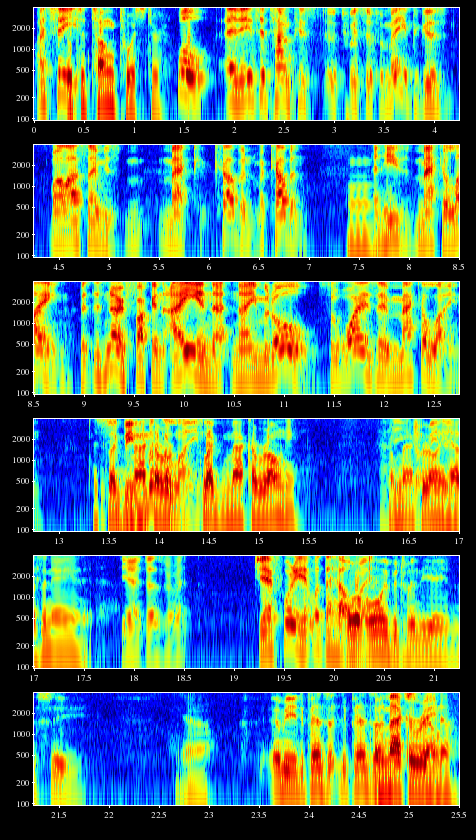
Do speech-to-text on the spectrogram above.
I see. it's a tongue twister. well, it is a tongue twist, uh, twister for me because my last name is M- MacCubbin, McCubbin, Mm. and he's McErlain. But there's no fucking A in that name at all. So why is there McErlain? It's It should like be macaro- It's like macaroni. Oh, A you got me macaroni has an A in it. Yeah, it does, right? Jeff, what do you? What the hell, Well, mate? only between the A and the C. Yeah, I mean, it depends. It depends a on which spell. macarena.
